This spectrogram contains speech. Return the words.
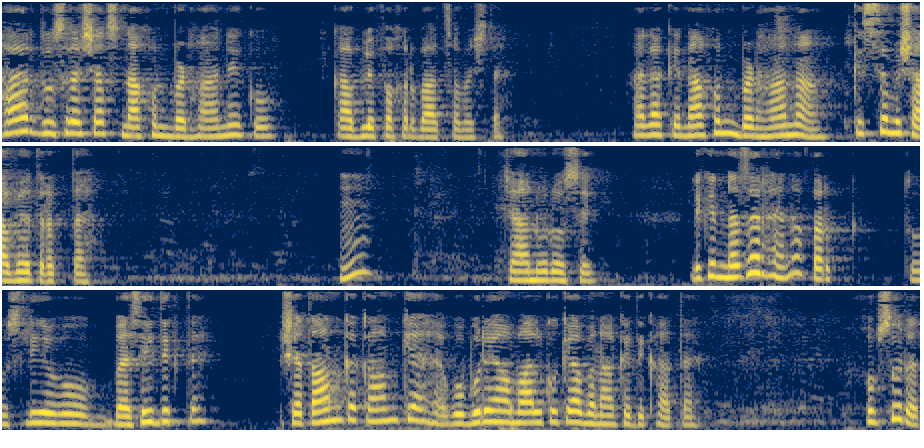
ہر دوسرا شخص ناخن بڑھانے کو قابل فخر بات سمجھتا ہے۔ حالانکہ ناخن بڑھانا کس سے مشابہت رکھتا ہے؟ جانوروں سے۔ لیکن نظر ہے نا فرق۔ تو اس لیے وہ ویسے ہی دکھتے شیطان کا کام کیا ہے؟ وہ برے اعمال کو کیا بنا کے دکھاتا ہے؟ خوبصورت۔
